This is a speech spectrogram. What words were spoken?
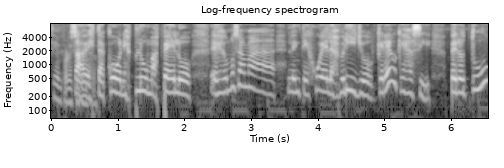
100%. ¿Sabes? Tacones, plumas, pelo, eh, ¿cómo se llama? Lentejuelas, brillo. Creo que es así. Pero tú,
